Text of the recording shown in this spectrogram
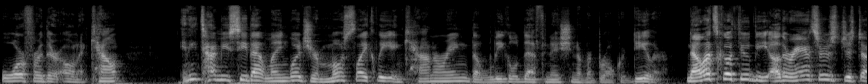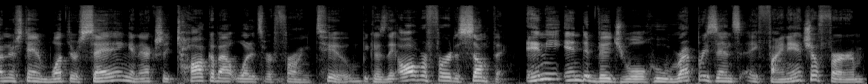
or for their own account. Anytime you see that language, you're most likely encountering the legal definition of a broker dealer. Now, let's go through the other answers just to understand what they're saying and actually talk about what it's referring to, because they all refer to something. Any individual who represents a financial firm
